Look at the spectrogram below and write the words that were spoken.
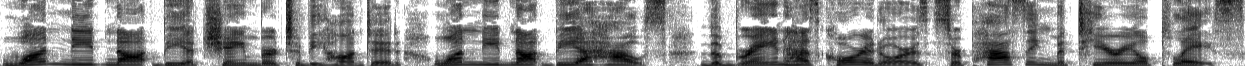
one need not be a chamber to be haunted. One need not be a house. The brain has corridors surpassing material place.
